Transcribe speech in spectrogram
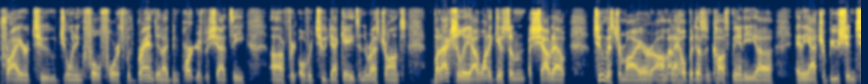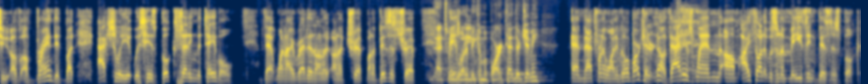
prior to joining full force with Branded. I've been partners with Shatsy uh, for over two decades in the restaurants. But actually, I want to give some a shout out to Mr. Meyer, um, and I hope it doesn't cost me any uh, any attribution to of, of Branded. But actually, it was his book, Setting the Table, that when I read it on a on a trip on a business trip. That's when you want to become a bartender, Jimmy and that's when I wanted to become a bartender. No, that is when um, I thought it was an amazing business book.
